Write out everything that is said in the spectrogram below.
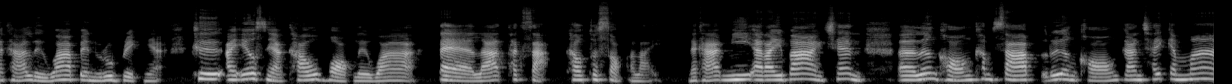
นะคะหรือว่าเป็น Rubric เนี่ยคือ IELTS เนี่ยเขาบอกเลยว่าแต่ละทักษะเขาทดสอบอะไรนะคะมีอะไรบ้าง เช่นเเรื่องของคำศัพท์ เรื่องของการใช้ Grammar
